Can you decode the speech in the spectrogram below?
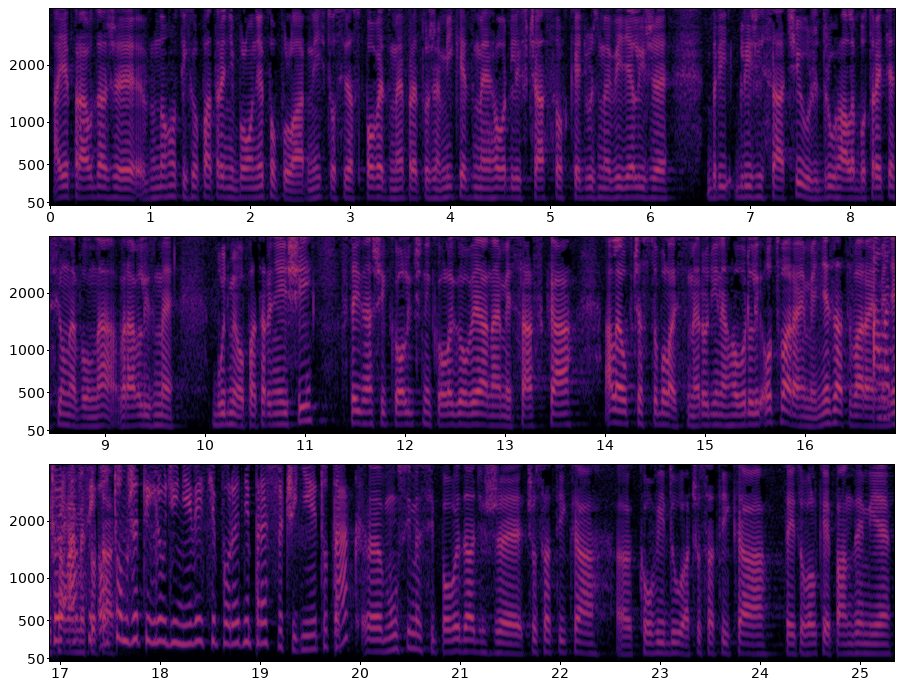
A je pravda, že mnoho tých opatrení bolo nepopulárnych, to si zase povedzme, pretože my keď sme hovorili v časoch, keď už sme videli, že blíži sa či už druhá alebo tretia silná vlna, vravili sme, buďme opatrnejší. Vtedy naši koaliční kolegovia, najmä Saska, ale občas to bola aj Smerodina, hovorili, otvárajme, nezatvárajme, ale to je asi to o tom, že tých ľudí neviete poriadne presvedčiť, nie je to tak? tak? Musíme si povedať, že čo sa týka covidu a čo sa týka tejto veľkej pandémie,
